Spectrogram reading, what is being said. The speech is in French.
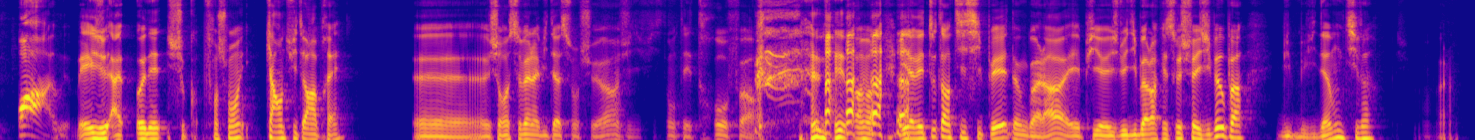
Mais je- ah, honnête, je- franchement, 48 heures après, je recevais l'invitation. Je suis là, j'ai dit, fiston, t'es trop fort. Il avait tout anticipé, donc voilà. Et puis euh, je lui dit, bah alors qu'est-ce que je fais? J'y vais ou pas? Il dit, évidemment que tu vas.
